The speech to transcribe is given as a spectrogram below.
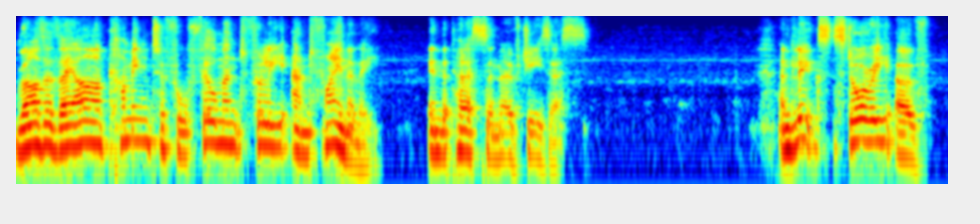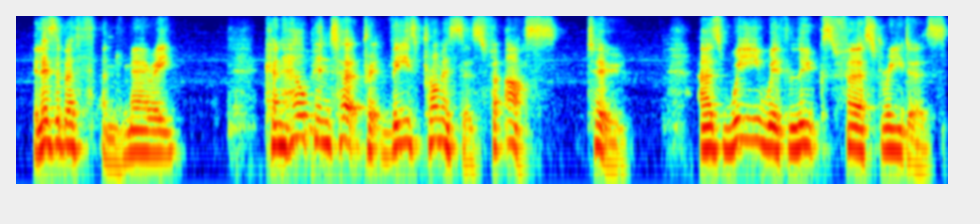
Rather, they are coming to fulfillment fully and finally in the person of Jesus. And Luke's story of Elizabeth and Mary can help interpret these promises for us too, as we, with Luke's first readers,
